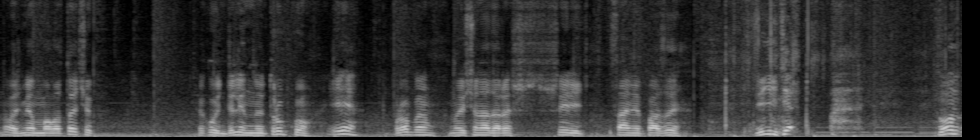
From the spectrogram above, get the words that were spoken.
Ну, возьмем молоточек, какую-нибудь длинную трубку и попробуем. Но еще надо расширить сами пазы. Видите, он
